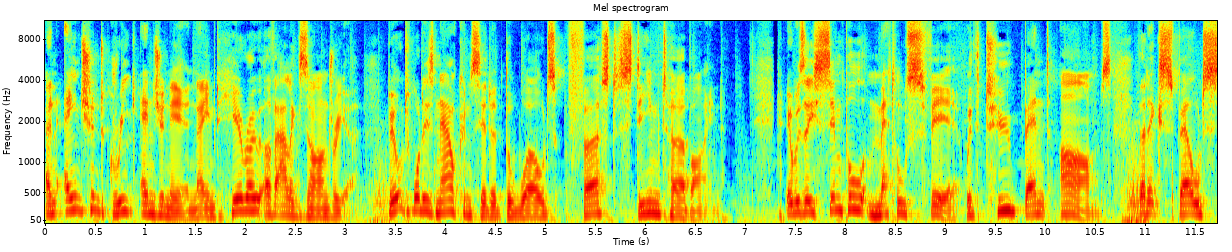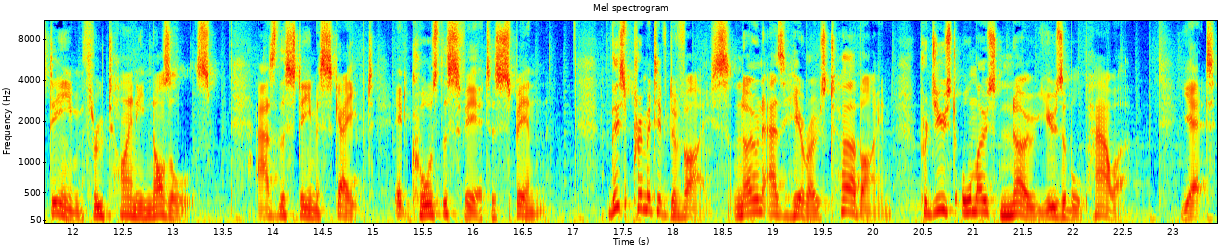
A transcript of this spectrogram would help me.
an ancient Greek engineer named Hero of Alexandria built what is now considered the world's first steam turbine. It was a simple metal sphere with two bent arms that expelled steam through tiny nozzles. As the steam escaped, it caused the sphere to spin. This primitive device, known as Hero's turbine, produced almost no usable power. Yet,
